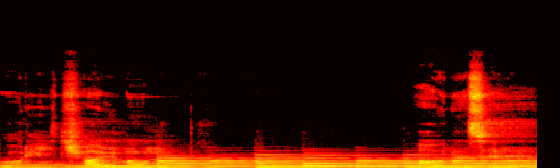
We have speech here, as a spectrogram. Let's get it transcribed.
우리 젊음 어느새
